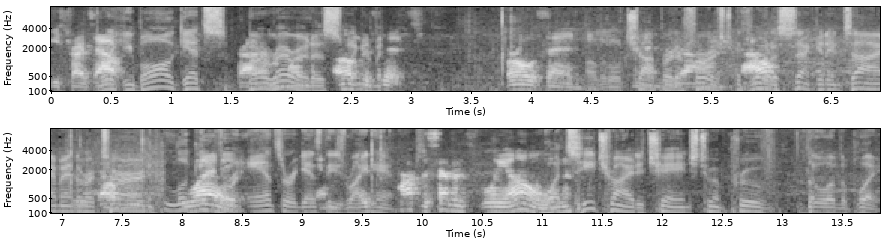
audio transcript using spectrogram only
He strikes out. Breaking ball gets Barrera to of swing the and pitch. Burleson. A little chopper to first. Throw out. to second in time, and the return. Looking Play. for an answer against And these right it's handers. Top the seventh, Leon. What's he trying to change to improve? The middle of the plate.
